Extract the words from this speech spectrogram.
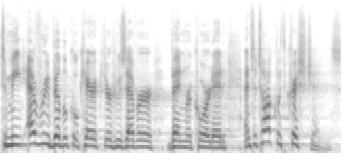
to meet every biblical character who's ever been recorded, and to talk with Christians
